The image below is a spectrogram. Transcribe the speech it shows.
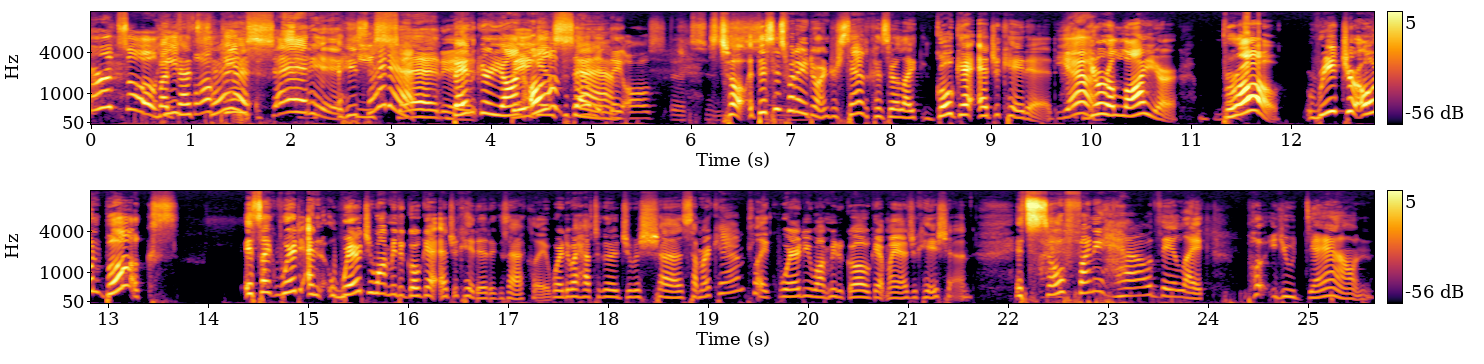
Herzl. But he that's fucking it. said it. He said it. said it. Ben Gurion, Begin all of said them. It. They all. So this is what I don't understand because they're like, go get educated. Yeah. You're a lawyer, bro. Read your own books. It's like where d- and where do you want me to go get educated exactly? Where do I have to go to Jewish uh, summer camp? Like where do you want me to go get my education? It's so funny how they like put you down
